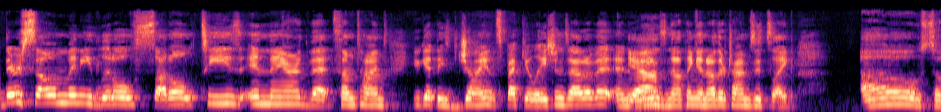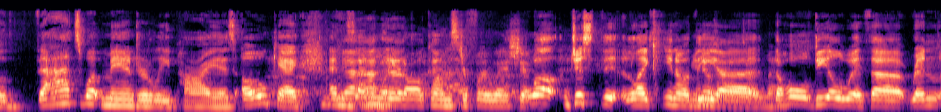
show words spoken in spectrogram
There's so many little subtleties in there that sometimes you get these giant speculations out of it, and Yeah. it means nothing, and other times it's like, oh, so that's what Manderley pie is. Okay, and Yeah. suddenly it all comes to fruition. Well, just the like you know the what I'm uh, the whole deal with uh, Ren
